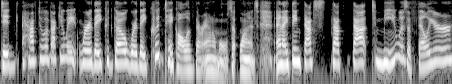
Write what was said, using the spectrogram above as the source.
did have to evacuate where they could go where they could take all of their animals at once. And i think that's that that to me was a failure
